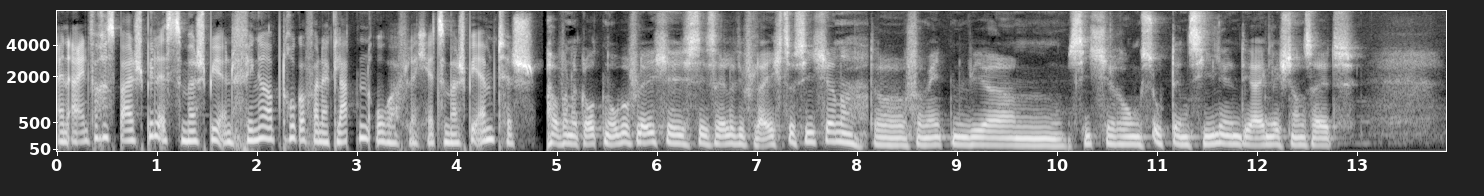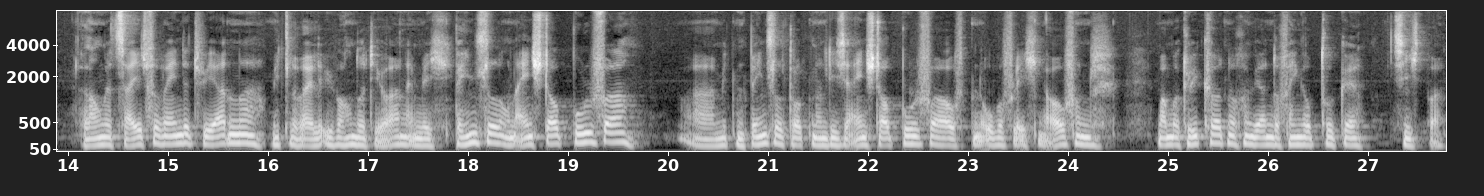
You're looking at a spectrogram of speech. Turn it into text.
Ein einfaches Beispiel ist zum Beispiel ein Fingerabdruck auf einer glatten Oberfläche, zum Beispiel am Tisch. Auf einer glatten Oberfläche ist es relativ leicht zu sichern. Da verwenden wir ähm, Sicherungsutensilien, die eigentlich schon seit langer Zeit verwendet werden, mittlerweile über 100 Jahre, nämlich Pinsel und Einstaubpulver. Äh, mit dem Pinsel trocknen diese Einstaubpulver auf den Oberflächen auf und wenn man Glück hat, nachher werden der Fingerabdrücke sichtbar.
